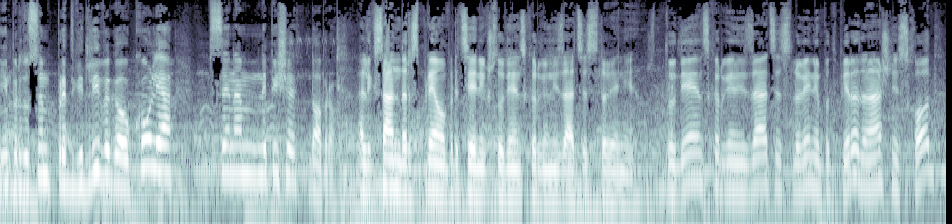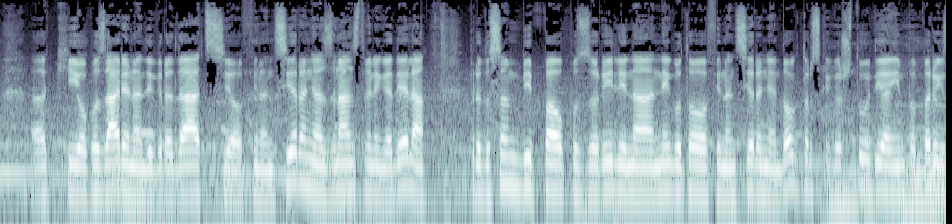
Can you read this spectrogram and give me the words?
in predvsem predvidljivega okolja, se nam ne piše dobro. Aleksandr Spremo, predsednik študentske organizacije Slovenije. Študentska organizacija Slovenije podpira današnji shod, eh, ki opozarja na degradacijo financiranja znanstvenega dela. Predvsem bi pa opozorili na negotovo financiranje doktorskega študija in pa prvih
